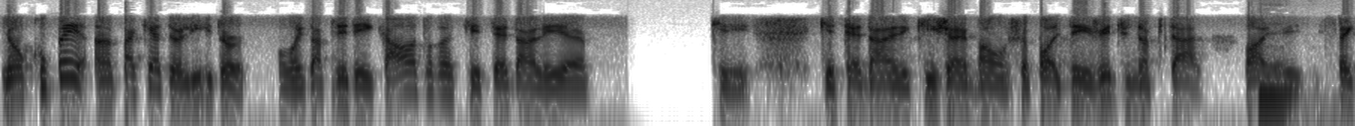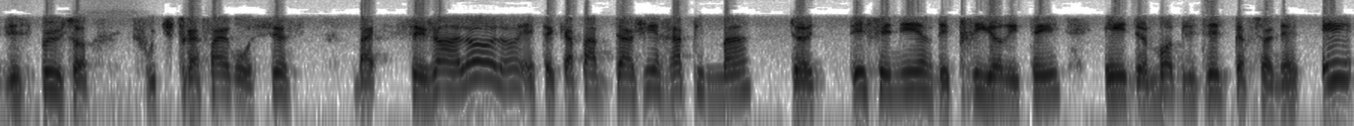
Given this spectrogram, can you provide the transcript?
Ils ont coupé un paquet de leaders, on va les appeler des cadres, qui étaient dans les euh, qui, qui étaient dans les qui bon, je sais pas, le DG d'une hôpital. Bon, hmm. ça existe plus, ça. Il faut que tu te réfères au CIS. Ben, ces gens-là là, étaient capables d'agir rapidement de définir des priorités et de mobiliser le personnel. Et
